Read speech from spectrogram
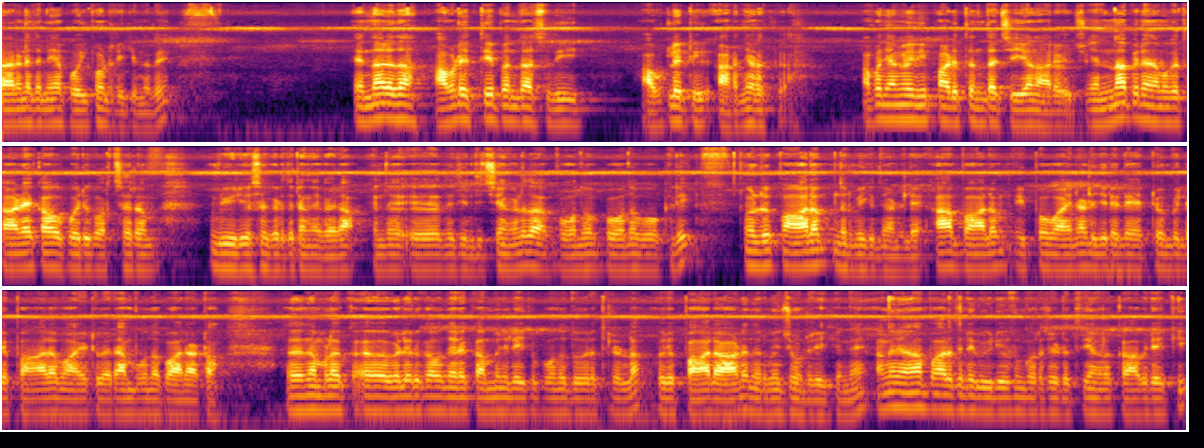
ധാരണ തന്നെയാണ് പോയിക്കൊണ്ടിരിക്കുന്നത്. എന്നാലിതാ അവിടെ എത്തിയപ്പോൾ എന്താ സ്ഥിതി? ഔട്ട്ലെറ്റ് അടഞ്ഞിടക്കുക അപ്പോൾ ഞങ്ങൾ ഇനിയിപ്പോൾ അടുത്ത് എന്താ ചെയ്യാന്ന് ആലോചിച്ചു. എന്നാൽ പിന്നെ നമുക്ക് താഴേക്കാവ് പോയി കുറച്ച് നേരം വീഡിയോസ് ഒക്കെ എടുത്തിട്ട് അങ്ങ് വരാം എന്ന് എന്ന് ചിന്തിച്ച് ഞങ്ങൾ പോകുന്ന പോകുന്ന പോക്കിൽ ഒരു പാലം നിർമ്മിക്കുന്നുണ്ടല്ലേ. ആ പാലം ഇപ്പോൾ വയനാട് ജില്ലയിലെ ഏറ്റവും വലിയ പാലമായിട്ട് വരാൻ പോകുന്ന പാലാട്ടോ. അത് നമ്മൾ വെള്ളൂർക്കാവ് നേരെ കമ്പനിയിലേക്ക് പോകുന്ന ദൂരത്തിലുള്ള ഒരു പാലാണ് നിർമ്മിച്ചുകൊണ്ടിരിക്കുന്നത് അങ്ങനെ ആ പാലത്തിന്റെ വീഡിയോസും കുറച്ച് എടുത്ത് ഞങ്ങൾ കാവിലേക്ക്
